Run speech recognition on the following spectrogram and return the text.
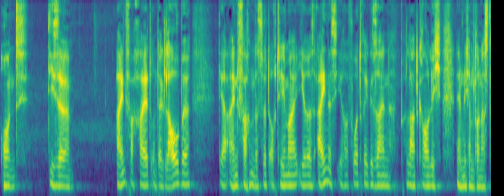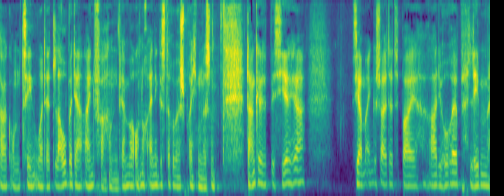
Und diese Einfachheit und der Glaube der Einfachen, das wird auch Thema ihres, eines ihrer Vorträge sein, Prälat Graulich, nämlich am Donnerstag um 10 Uhr, der Glaube der Einfachen. Werden wir auch noch einiges darüber sprechen müssen. Danke bis hierher. Sie haben eingeschaltet bei Radio Horeb Leben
